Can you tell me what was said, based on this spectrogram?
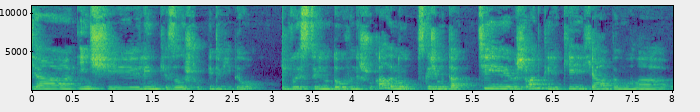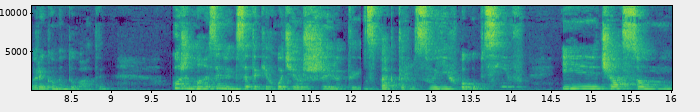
я інші лінки залишу під відео. Ви сильно довго не шукали. Ну, скажімо так, ті вишиванки, які я би могла рекомендувати. Кожен магазин він все-таки хоче розширити спектр своїх покупців і часом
